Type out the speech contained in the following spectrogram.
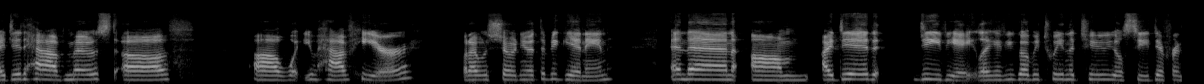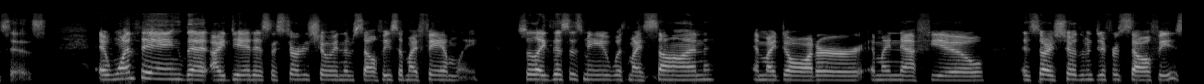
I did have most of uh, what you have here, what I was showing you at the beginning. And then um, I did deviate. Like if you go between the two, you'll see differences. And one thing that I did is I started showing them selfies of my family. So like this is me with my son and my daughter and my nephew. And so I showed them different selfies.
